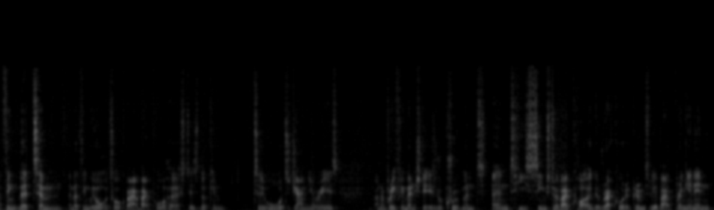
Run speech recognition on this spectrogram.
I think that um, another thing we ought to talk about about Paul Hurst is looking towards January is, and I briefly mentioned it, is recruitment. And he seems to have had quite a good record at Grimsby about bringing in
